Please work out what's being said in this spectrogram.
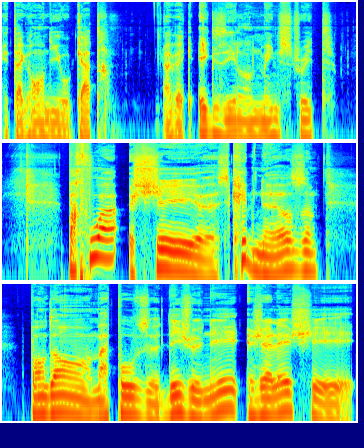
est agrandi aux quatre avec Exile on Main Street. Parfois, chez Scribners, pendant ma pause déjeuner, j'allais chez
